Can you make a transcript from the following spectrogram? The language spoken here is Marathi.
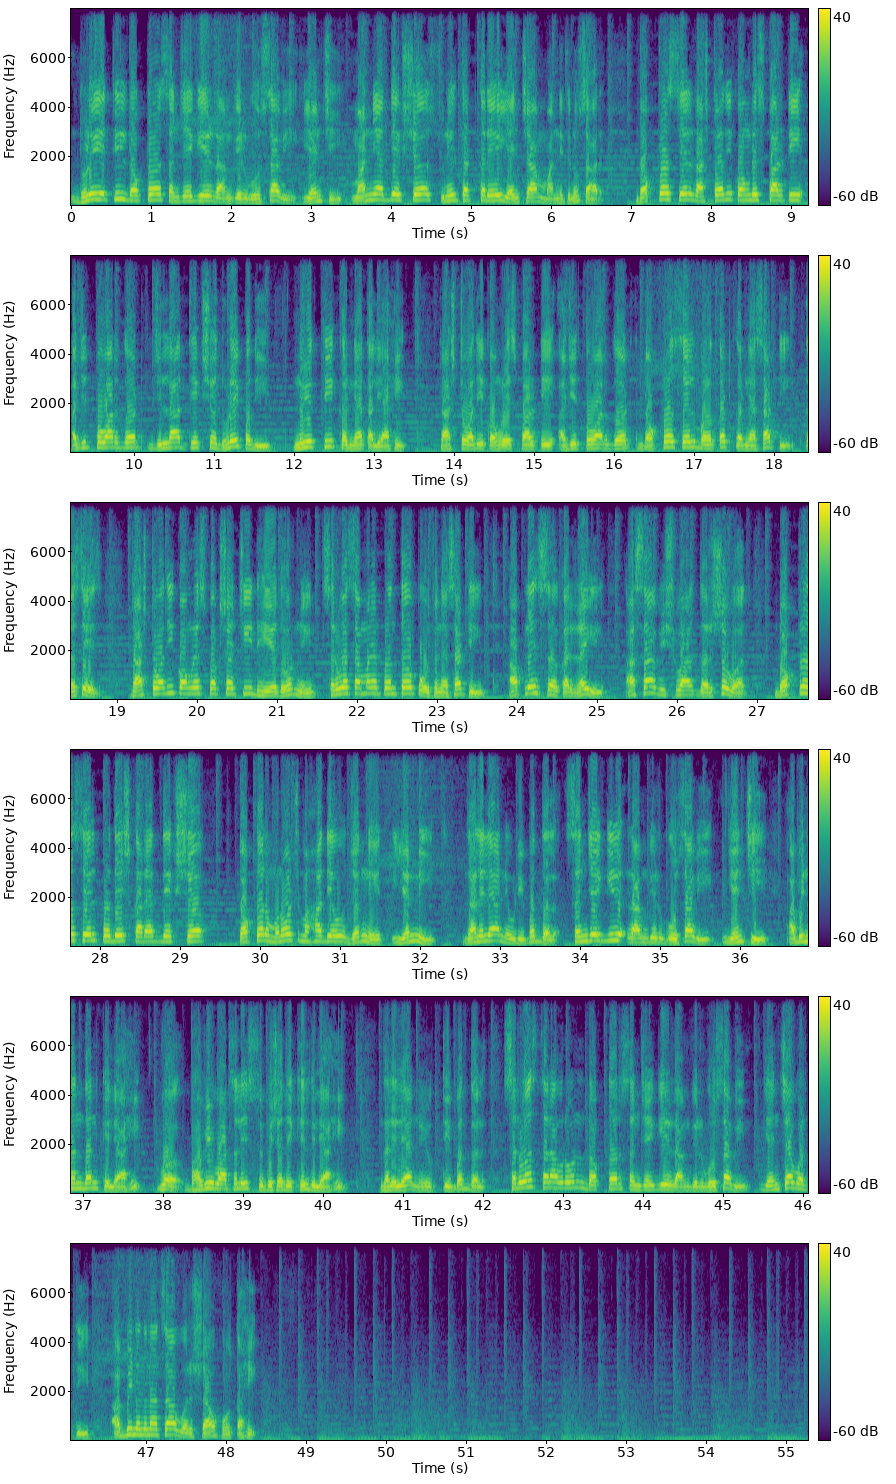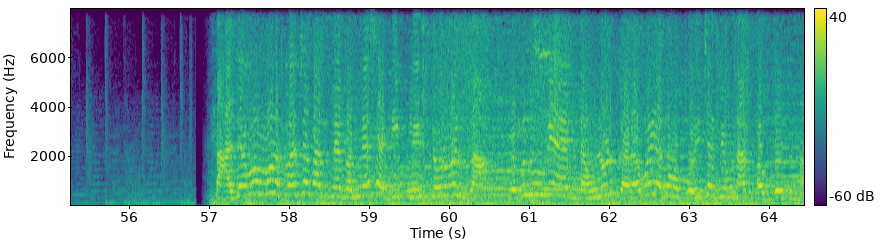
धुळे येथील डॉक्टर संजय गिर रामगीर गोसावी यांची मान्य अध्यक्ष सुनील तटकरे यांच्या मान्यतेनुसार doctor cell Rashtrawadi Congress party Ajit Pawar गट जिल्हाध्यक्ष धुळेपदी नियुक्ती करण्यात आली आहे. राष्ट्रवादी काँग्रेस पार्टी अजित पवार गट डॉक्टर सेल बळकट करण्यासाठी तसेच राष्ट्रवादी काँग्रेस पक्षाची ध्येय धोरणे सर्वसामान्यांपर्यंत पोहोचवण्यासाठी आपले सहकार्य राहील असा विश्वास दर्शवत डॉक्टर सेल प्रदेश कार्याध्यक्ष डॉक्टर मनोज महादेव जगनीत यांनी झालेल्या निवडीबद्दल संजय गिर रामगीर गोसावी यांची अभिनंदन केले आहे व भावी वाटचालीस शुभेच्छा देखील दिल्या आहे. झालेल्या नियुक्तीबद्दल सर्व स्तरावरून डॉक्टर संजय गिर रामगीर गोसावी यांच्यावरती अभिनंदनाचा वर्षाव होत आहे. धावपळीच्या जीवनात अपडेट राहा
